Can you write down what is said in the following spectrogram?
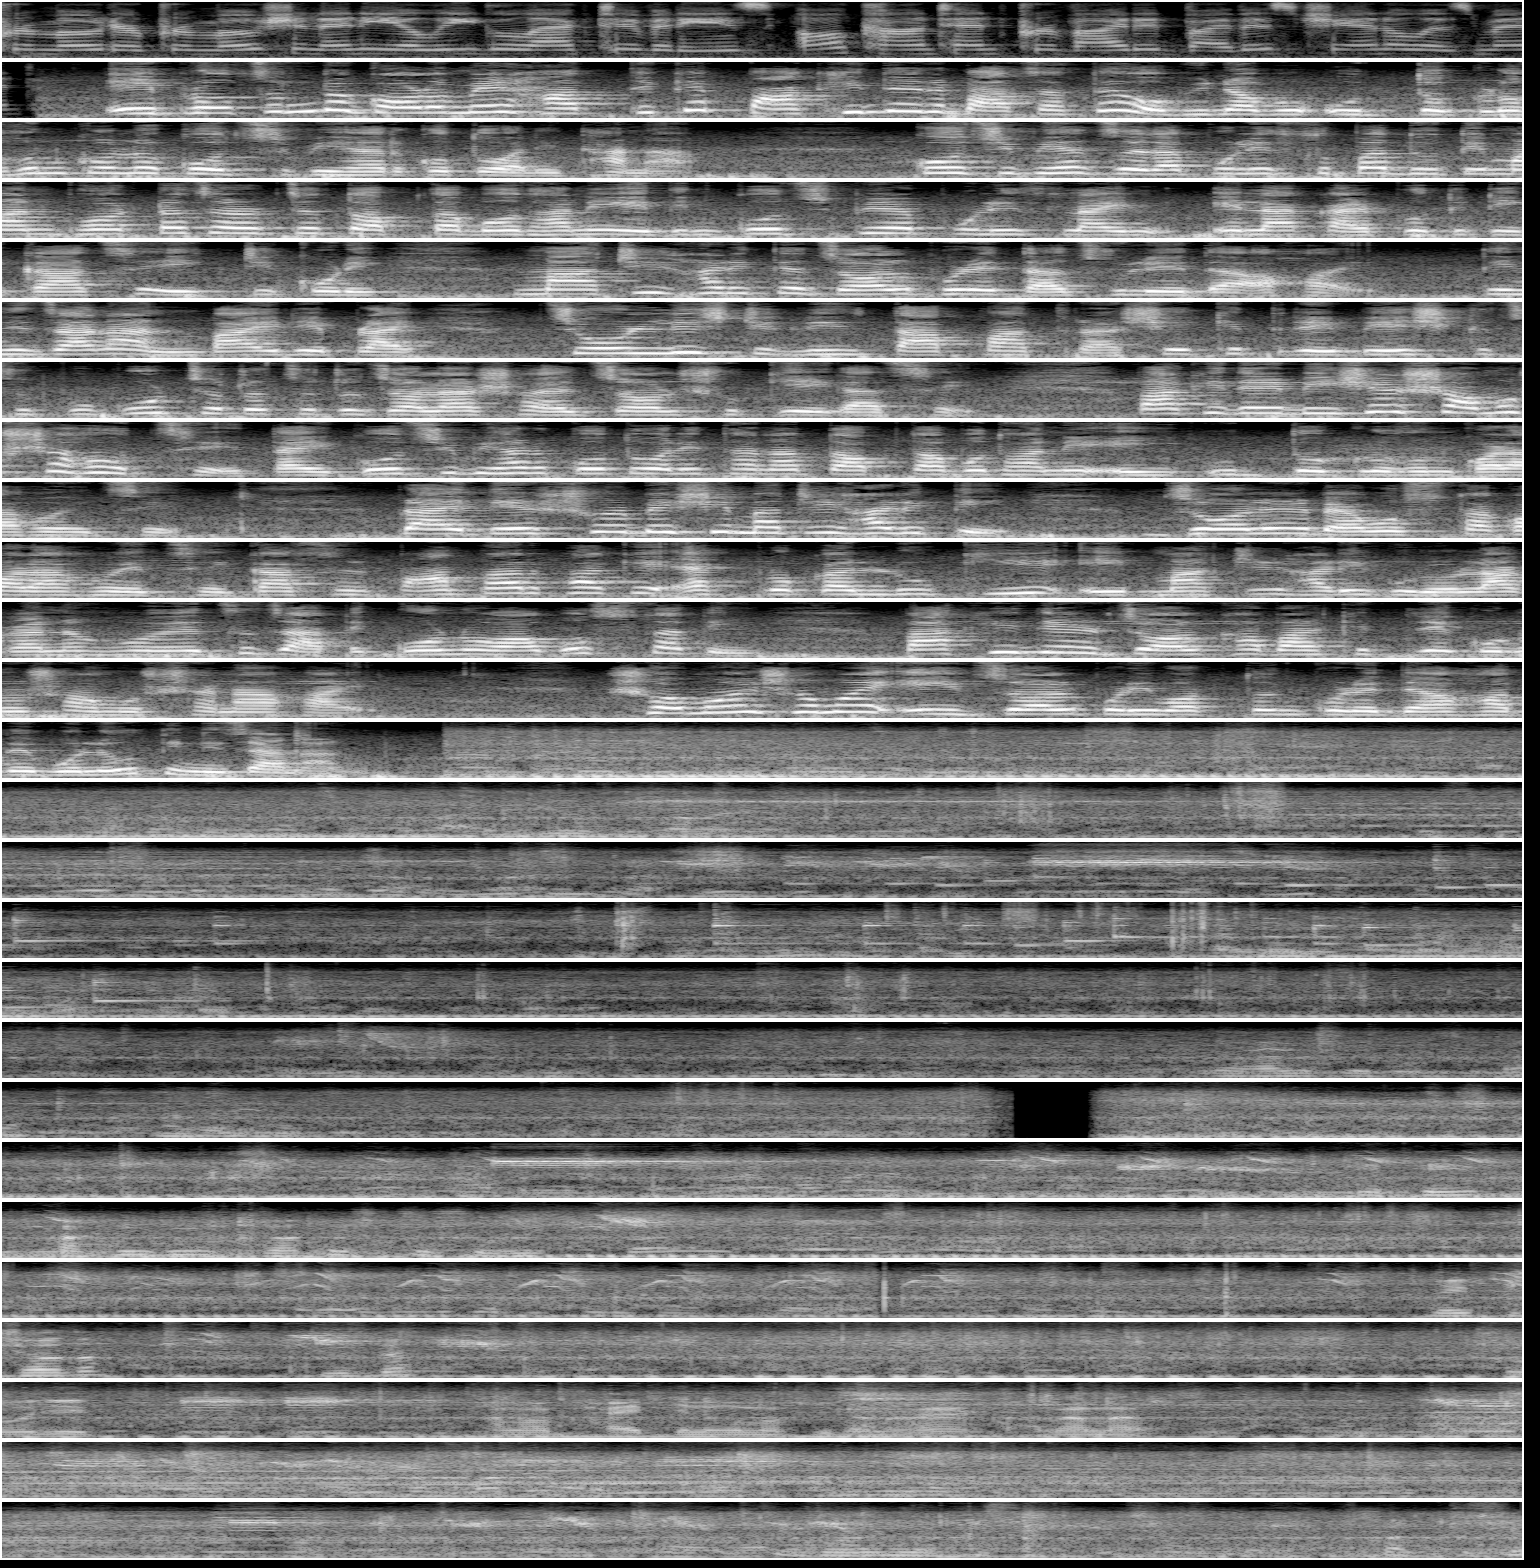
promotion any illegal activities. All content provided by this channel is meant এই প্রচণ্ড গরমের হাত থেকে পাখিদের বাঁচাতে অভিনব উদ্যোগ গ্রহণ করল কোচবিহার কোতোয়ালি থানা কোচবিহার জেলা পুলিশ সুপার দ্যুতিমান ভট্টাচার্যের তত্ত্বাবধানে এদিন কোচবিহার পুলিশ লাইন এলাকার প্রতিটি গাছে একটি করে মাটির হাঁড়িতে জল ভরে তা ঝুলিয়ে দেওয়া হয় তিনি জানান, বাইরে প্রায় চল্লিশ ডিগ্রি তাপমাত্রা। সেক্ষেত্রে বেশ কিছু পুকুর, ছোট ছোট জলাশয়ের জল শুকিয়ে গেছে। পাখিদের বিশেষ সমস্যা হচ্ছে, তাই কোচবিহার কোতোয়ালি থানার তত্ত্বাবধানে এই উদ্যোগ গ্রহণ করা হয়েছে। প্রায় দেড়শোর বেশি মাটির হাঁড়িতে জলের ব্যবস্থা করা হয়েছে। গাছের পাতার ফাঁকে এক প্রকার লুকিয়ে এই মাটির হাঁড়িগুলো লাগানো হয়েছে যাতে কোনো অবস্থাতেই পাখিদের জল খাবার ক্ষেত্রে কোনো সমস্যা না হয়। সময় সময় এই জল পরিবর্তন করে দেওয়া হবে বলেও তিনি জানান। এতে পাখিদের যথেষ্ট সুবিধা। দেখ পিছাও তো যুদ্ধা শুভজিৎ আমার ভাইয়ের জন্য কোনো অসুবিধা না হ্যাঁ রানার সব কিছু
